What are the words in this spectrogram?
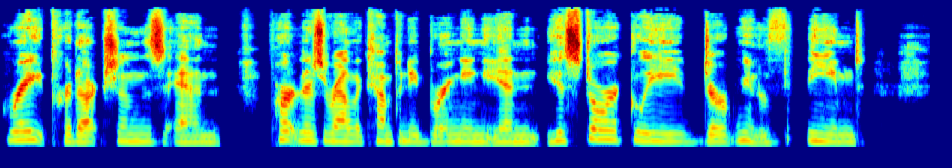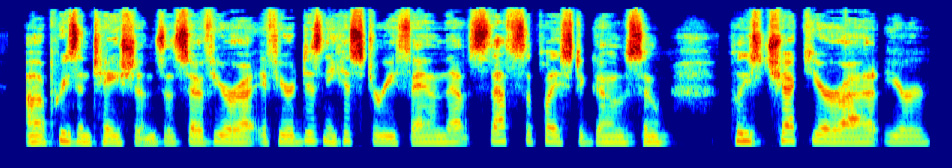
great productions and partners around the company bringing in historically, you know, themed uh, presentations. And so if you're a, if you're a Disney history fan, that's, that's the place to go. So please check your, uh, your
